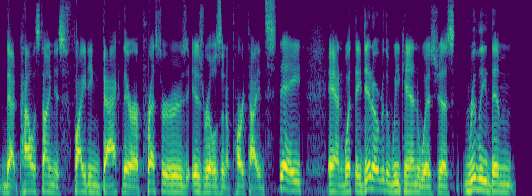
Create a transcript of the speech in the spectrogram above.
that Palestine is fighting back their oppressors, Israel's an apartheid state. And what they did over the weekend was just really them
